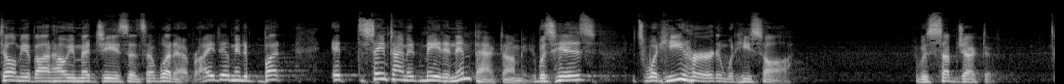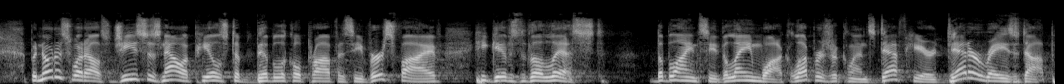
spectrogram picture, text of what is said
Telling me about how he met Jesus and Whatever. I, I mean, but at the same time, it made an impact on me. It was his, it's what he heard and what he saw. It was subjective. But notice what else. Jesus now appeals to biblical prophecy. Verse 5, he gives the list the blind see, the lame walk, lepers are cleansed, deaf hear, dead are raised up.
